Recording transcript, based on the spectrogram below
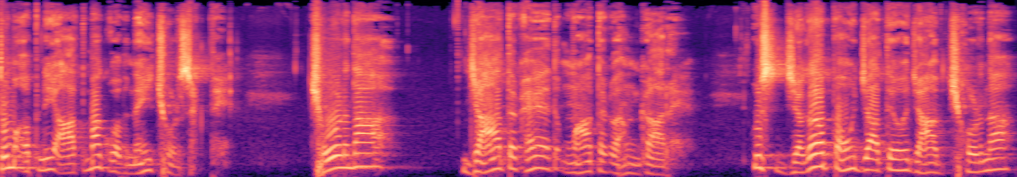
तुम अपनी आत्मा को अब नहीं छोड़ सकते। छोड़ना जहाँ तक है तो वहाँ तक अहंकार है। उस जगह पहुँच जाते हो जहाँ छोड़ना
